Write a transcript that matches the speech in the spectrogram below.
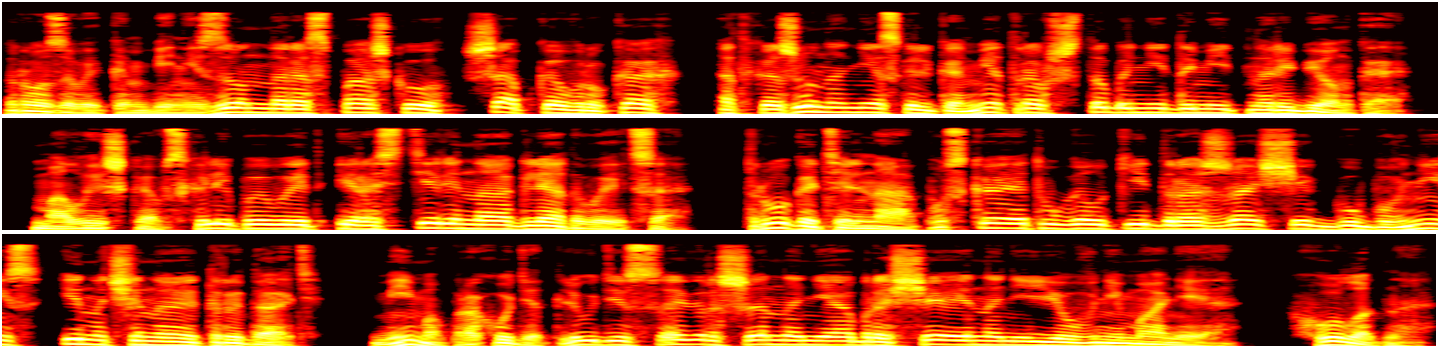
розовый комбинезон нараспашку, шапка в руках. Отхожу на несколько метров, чтобы не дымить на ребенка. Малышка всхлипывает и растерянно оглядывается, трогательно опускает уголки дрожащих губ вниз и начинает рыдать. Мимо проходят люди, совершенно не обращая на нее внимания. Холодно.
